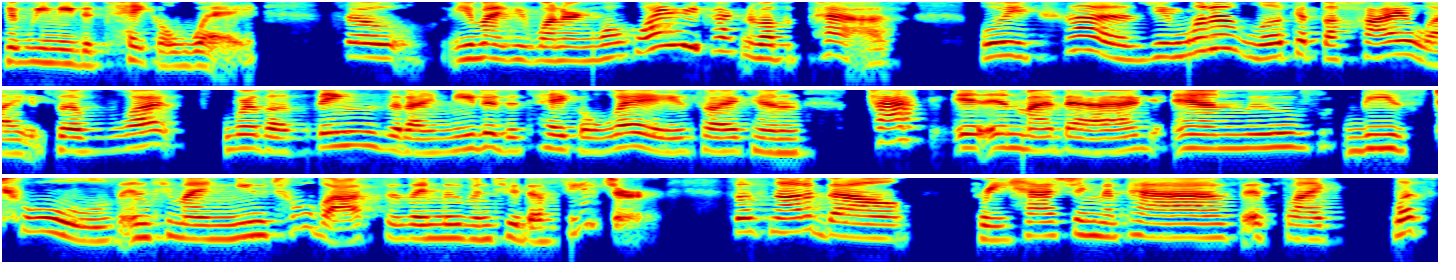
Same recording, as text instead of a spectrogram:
did we need to take away? So you might be wondering, well, why are you talking about the past? Well, because you want to look at the highlights of what were the things that I needed to take away so I can pack it in my bag and move these tools into my new toolbox as I move into the future. So it's not about rehashing the past. It's like, let's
